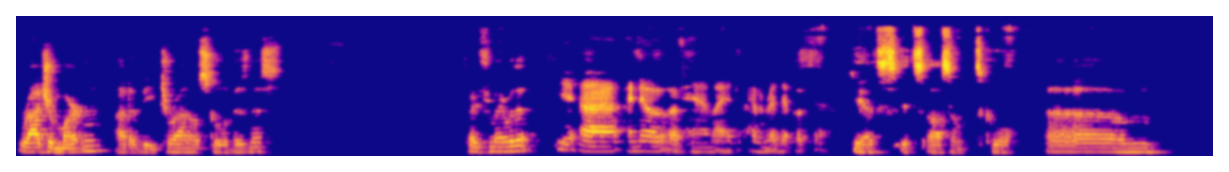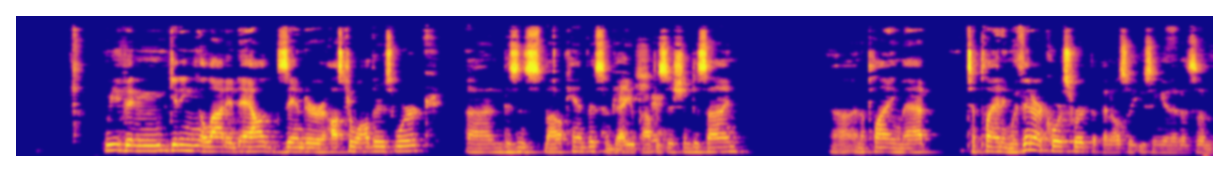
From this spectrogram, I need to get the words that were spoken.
Roger Martin out of the Toronto School of Business. Are you familiar with it? Yeah, uh, I know of him. I haven't read that book though. Yeah, it's it's awesome. It's cool. Um, we've been getting a lot into Alexander Osterwalder's work on business model canvas and okay, value proposition sure. design, uh, and applying that to planning within our coursework, but then also using it as a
